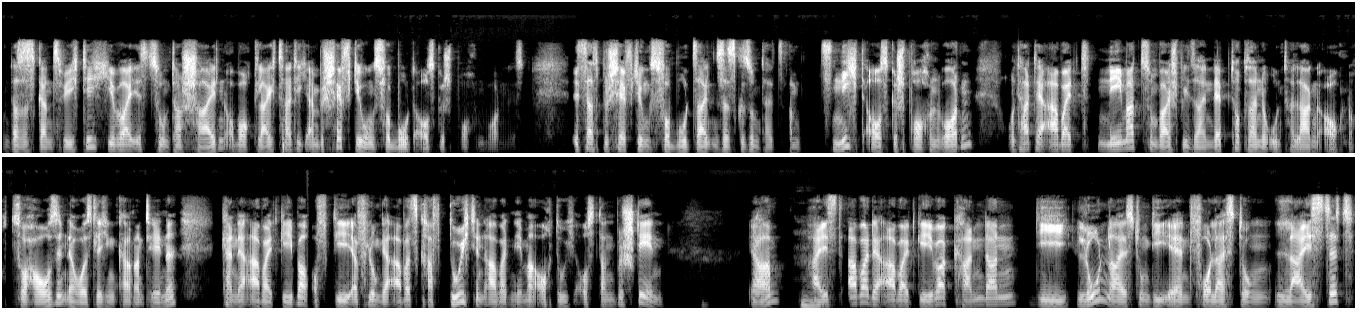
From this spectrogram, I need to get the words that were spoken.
und das ist ganz wichtig, hierbei ist zu unterscheiden, ob auch gleichzeitig ein Beschäftigungsverbot ausgesprochen worden ist. Ist das Beschäftigungsverbot seitens des Gesundheitsamts nicht ausgesprochen worden und hat der Arbeitnehmer zum Beispiel seinen Laptop, seine Unterlagen auch noch zu Hause in der häuslichen Quarantäne, kann der Arbeitgeber auf die Erfüllung der Arbeitskraft durch den Arbeitnehmer auch durchaus dann bestehen. Ja, mhm. heißt aber, der Arbeitgeber kann dann die Lohnleistung, die er in Vorleistungen leistet,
